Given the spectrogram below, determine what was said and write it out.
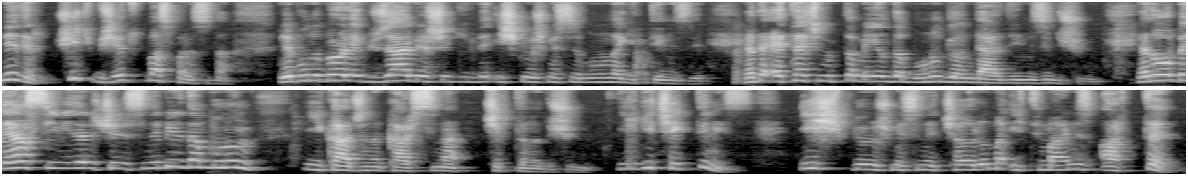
Nedir? Hiçbir şey tutmaz parası da. Ve bunu böyle güzel bir şekilde iş görüşmesine bununla gittiğinizi ya da attachment'ta mailde bunu gönderdiğinizi düşünün. Ya da o beyaz CV'ler içerisinde birden bunun İK'cının karşısına çıktığını düşünün. İlgi çektiniz. İş görüşmesine çağrılma ihtimaliniz arttı.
